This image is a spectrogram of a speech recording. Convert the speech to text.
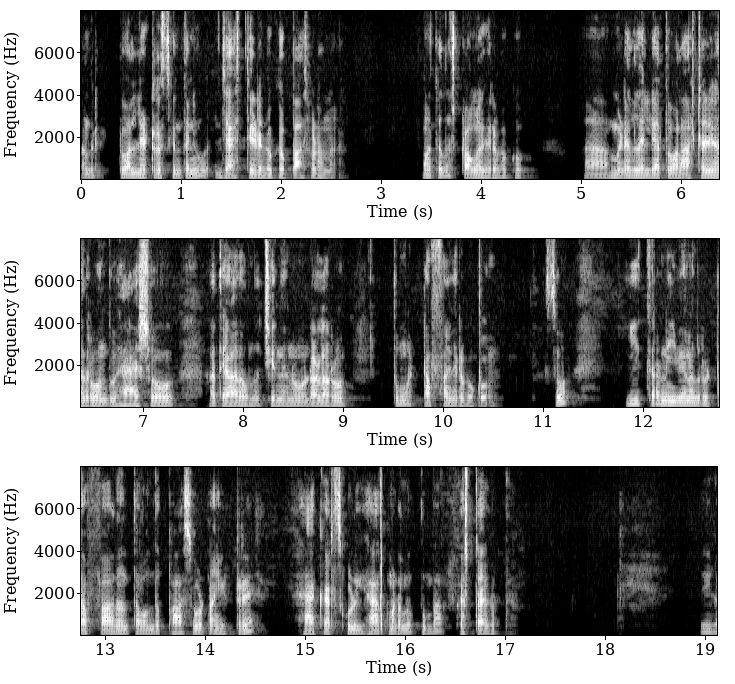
ಅಂದರೆ ಟ್ವೆಲ್ ಲೆಟರ್ಸ್ಗಿಂತ ನೀವು ಜಾಸ್ತಿ ಇಡಬೇಕು ಪಾಸ್ವರ್ಡನ್ನು ಮತ್ತು ಅದು ಸ್ಟ್ರಾಂಗ್ ಆಗಿರಬೇಕು. ಮಿಡಲಲ್ಲಿ ಅಥವಾ ಲಾಸ್ಟಲ್ಲಿ ಏನಾದರೂ ಒಂದು ಹ್ಯಾಶು ಅಥವಾ ಯಾವುದೋ ಒಂದು ಚಿಹ್ನೆನೋ ಡಾಲರು ತುಂಬ ಟಫ್ ಆಗಿರಬೇಕು. ಸೊ ಈ ಥರ ನೀವೇನಾದರೂ ಟಫ್ ಆದಂಥ ಒಂದು ಪಾಸ್ವರ್ಡ್ನ ಇಟ್ಟರೆ ಹ್ಯಾಕರ್ಸ್ಗಳಿಗೆ ಹ್ಯಾಕ್ ಮಾಡಲು ತುಂಬ ಕಷ್ಟ ಆಗುತ್ತೆ. ಈಗ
